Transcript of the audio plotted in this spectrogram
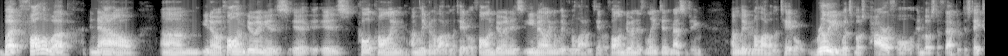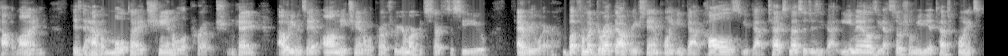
But follow up now, um, you know, if all I'm doing is, is cold calling, I'm leaving a lot on the table. If all I'm doing is emailing, I'm leaving a lot on the table. If all I'm doing is LinkedIn messaging, I'm leaving a lot on the table. Really, what's most powerful and most effective to stay top of mind is to have a multi-channel approach. Okay. I would even say an omni-channel approach where your market starts to see you everywhere. But from a direct outreach standpoint, you've got calls, you've got text messages, you've got emails, you've got social media touch points.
